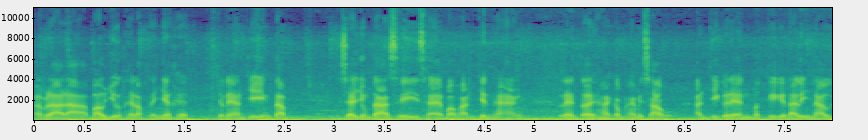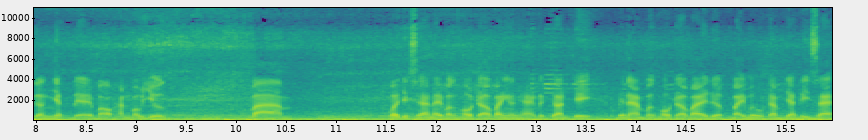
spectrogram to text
à, và đã bảo dưỡng thay lọc thay nhớt hết. Cho nên anh chị yên tâm, xe chúng ta thì sẽ bảo hành chính hãng lên tới 2026 anh chị có đến bất kỳ cái đại lý nào gần nhất để bảo hành, bảo dưỡng. Và với chiếc xe này vẫn hỗ trợ vay ngân hàng được cho anh chị. Bên em vẫn hỗ trợ vay được 70% giá trị xe.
